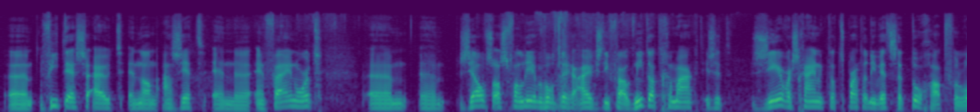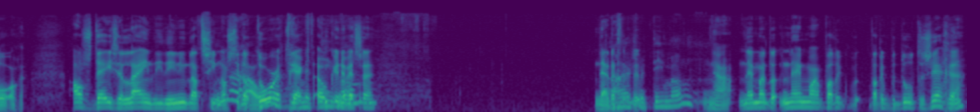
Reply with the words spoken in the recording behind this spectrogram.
eh, Vitesse uit en dan AZ en, eh, en Feyenoord. Ehm, ehm, zelfs als Van Leer bijvoorbeeld tegen Ajax die fout niet had gemaakt, is het zeer waarschijnlijk dat Sparta die wedstrijd toch had verloren. Als deze lijn die hij nu laat zien, als hij dat Nou, doortrekt, ook in de wedstrijd. Nee, dat, Ajax met 10 man? ja, nee, maar, dat- nee, maar wat, ik, wat ik bedoel te zeggen,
